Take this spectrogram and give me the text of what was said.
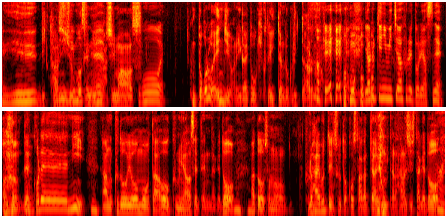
ええ。リッター走ります25.2ね。走ります。すごい。ところがエンジンはね意外と大きくて1.6リッターあるの やる気に満ち溢れておりますね。で、これに、うん。あの駆動用モーターを組み合わせてんだけど、うんうん。あとそのフルハイブリッドにするとコスト上がっちゃうよみたいな話したけど、はい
